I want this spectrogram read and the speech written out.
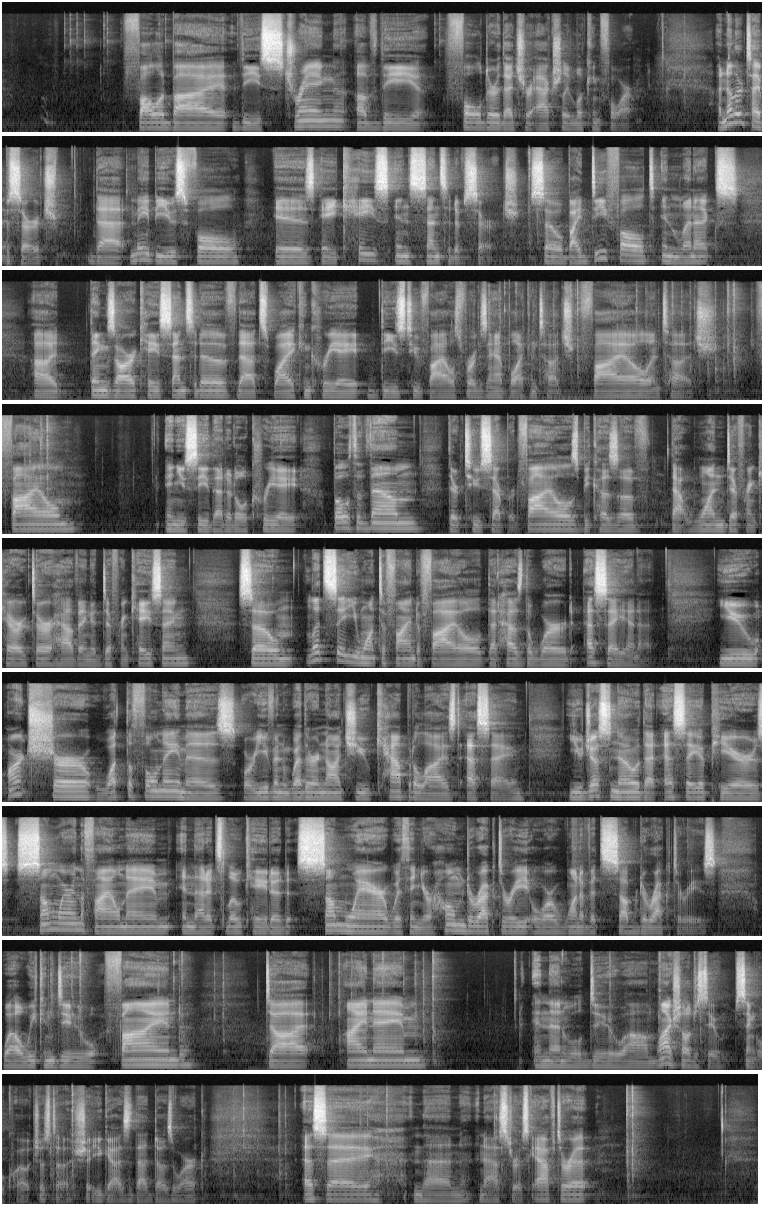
followed by the string of the folder that you're actually looking for. Another type of search that may be useful is a case insensitive search. So by default in Linux, uh, things are case sensitive. That's why I can create these two files. For example, I can touch file and touch file, and you see that it'll create both of them. They're two separate files because of that one different character having a different casing. So let's say you want to find a file that has the word essay in it. You aren't sure what the full name is or even whether or not you capitalized essay. You just know that essay appears somewhere in the file name and that it's located somewhere within your home directory or one of its subdirectories. Well, we can do find dot iname and then we'll do, um, well, actually, I'll just do single quote just to show you guys that that does work. Essay, and then an asterisk after it.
